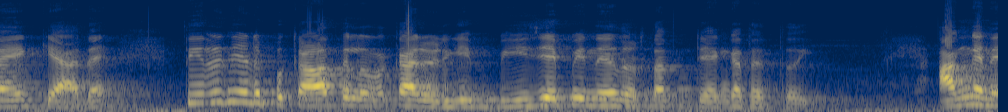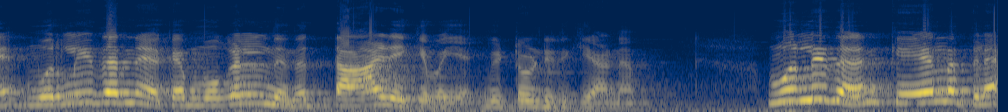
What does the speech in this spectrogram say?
അയക്കാതെ തിരഞ്ഞെടുപ്പ് കളത്തിലിറക്കാനൊരുങ്ങി ബി ജെ പി നേതൃത്വം രംഗത്തെത്തി. അങ്ങനെ മുരളീധരനെയൊക്കെ മുകളിൽ നിന്ന് താഴേക്ക് വയ്യ വിട്ടുകൊണ്ടിരിക്കുകയാണ് മുരളീധരൻ കേരളത്തിലെ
